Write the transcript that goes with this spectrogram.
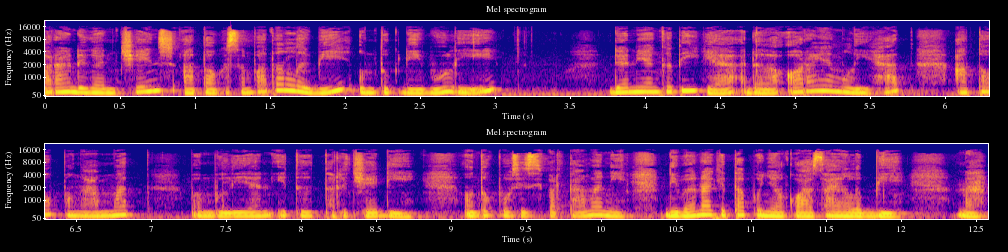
orang dengan change atau kesempatan lebih untuk dibully. Dan yang ketiga adalah orang yang melihat atau pengamat pembulian itu terjadi. Untuk posisi pertama nih, di mana kita punya kuasa yang lebih. Nah,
